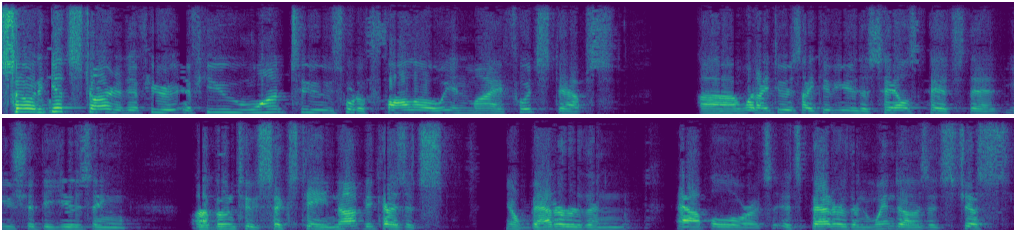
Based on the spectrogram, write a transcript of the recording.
So to get started, if you if you want to sort of follow in my footsteps, uh, what I do is I give you the sales pitch that you should be using Ubuntu 16, not because it's you know better than Apple or it's it's better than Windows. It's just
